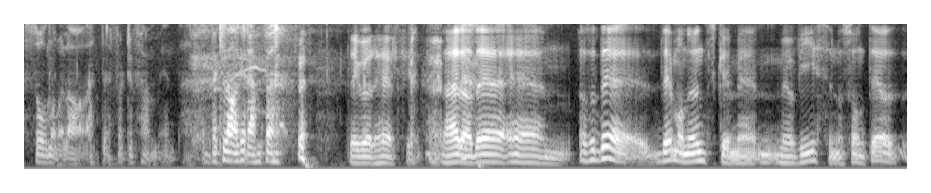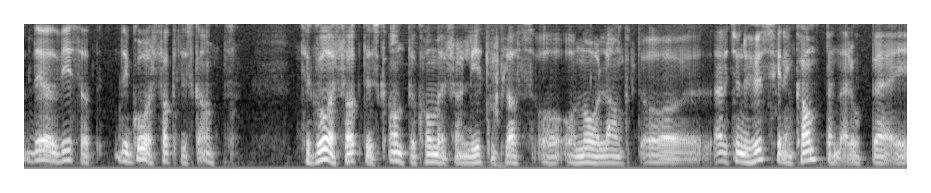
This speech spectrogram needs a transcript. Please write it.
jeg noe vel av etter 45 min. Beklager, MP. Det går helt fint. Nei da, det er Altså, det, det man ønsker med, med å vise noe sånt, det er, det er å vise at det går faktisk an. Det går faktisk an å komme fra en liten plass og, og nå langt. Og jeg vet ikke om du husker den kampen der oppe i,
